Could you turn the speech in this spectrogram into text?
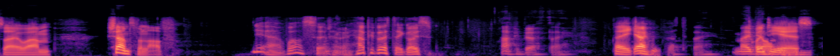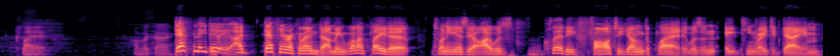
So um, show them some love. Yeah, well said. Okay. Harry. Happy birthday, guys. Happy birthday. There you go. Happy birthday. Maybe 20 I'll years. Play it. Have a go. Definitely do. I definitely recommend it. I mean, when I played it 20 years ago, I was Mm. clearly far too young to play it. It was an 18 rated game,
